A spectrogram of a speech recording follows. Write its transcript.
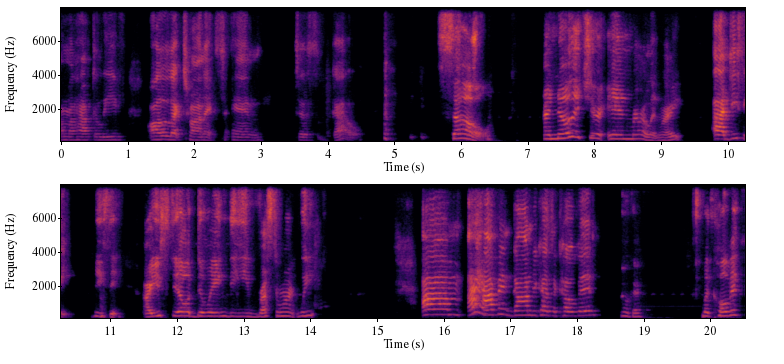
I'm gonna have to leave all electronics and just go. so I know that you're in Maryland, right? Uh DC. DC. Are you still doing the restaurant week? Um, I haven't gone because of COVID. Okay. But COVID's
